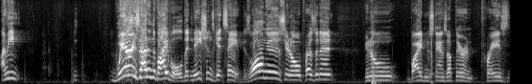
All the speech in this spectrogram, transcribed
I mean, where is that in the Bible that nations get saved? As long as, you know, President, you know, Biden stands up there and prays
